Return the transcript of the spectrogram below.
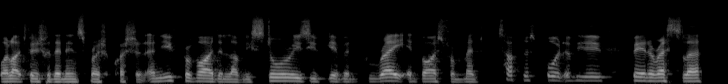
Well, I'd like to finish with an inspirational question. And you've provided lovely stories. You've given great advice from mental toughness point of view, being a wrestler.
